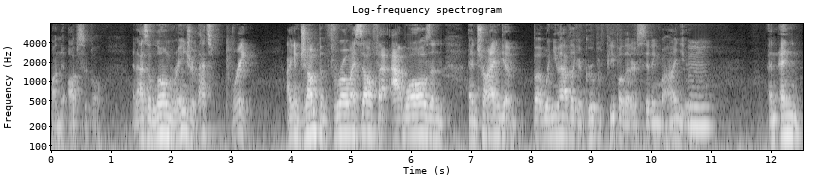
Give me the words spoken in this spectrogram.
on the obstacle, and as a lone ranger, that's great. I can jump and throw myself at, at walls and and try and get. But when you have like a group of people that are sitting behind you, Mm. and and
